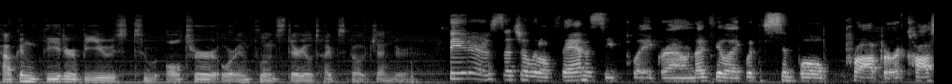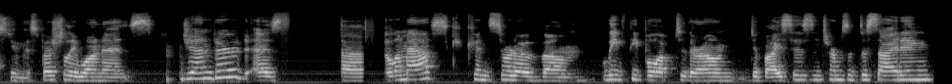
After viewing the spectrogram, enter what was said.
how can theater be used to alter or influence stereotypes about gender? theater is such a little fantasy playground. I feel like with a simple prop or costume, especially one as gendered as uh, a mask, can sort of um, leave people up to their own devices in terms of deciding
